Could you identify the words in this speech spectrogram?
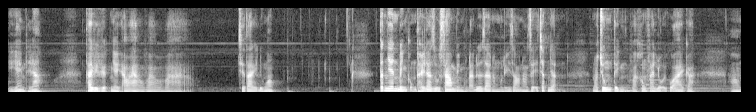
Ý em thế nào? Thay vì việc nhảy ào ào vào và chia tay đúng không? Tất nhiên mình cũng thấy là dù sao mình cũng đã đưa ra được một lý do nó dễ chấp nhận. Nó trung tính và không phải lỗi của ai cả. Um,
